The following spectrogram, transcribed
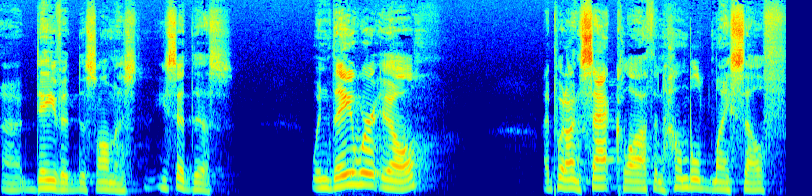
uh, David, the psalmist, he said this When they were ill, I put on sackcloth and humbled myself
